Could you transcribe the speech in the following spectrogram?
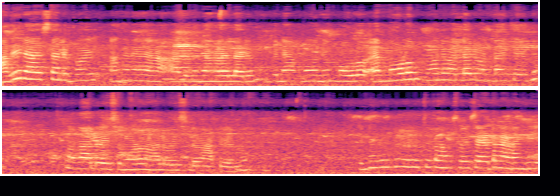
അത് രാജസ്ഥാനിൽ പോയി അങ്ങനെ അതിന് ഞങ്ങളെല്ലാവരും പിന്നെ മോനും മോളും മോളും മോനും എല്ലാവരും ഉണ്ടായി കഴിഞ്ഞു നാല് വയസ്സ് മോൾ നാല് വയസ്സിൽ നാട്ടിൽ വന്നു. പിന്നെ ഇതൊക്കെ വിളിച്ച് താമസിച്ച ചേട്ടനാണെങ്കിൽ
